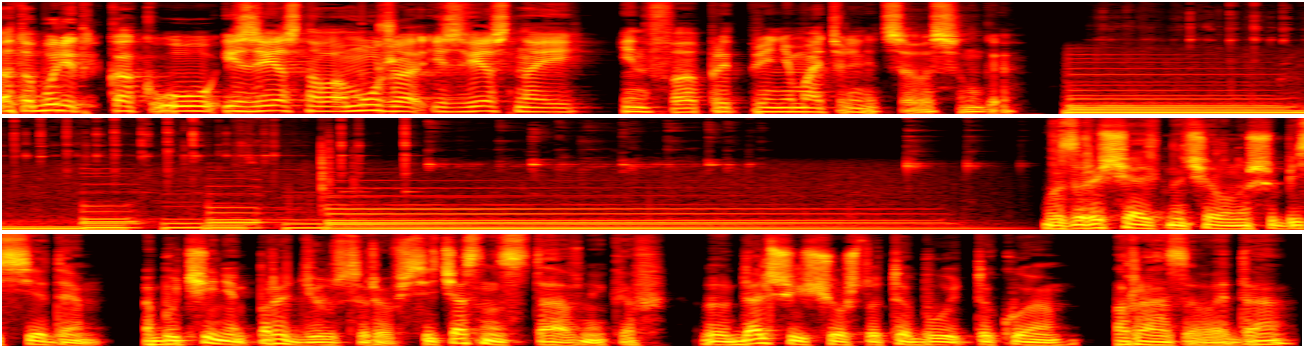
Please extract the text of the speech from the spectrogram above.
Это будет как у известного мужа известной инфопредпринимательницы в СНГ. Возвращаясь к началу нашей беседы, обучение продюсеров, сейчас наставников, дальше еще что-то будет такое разовое, да,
